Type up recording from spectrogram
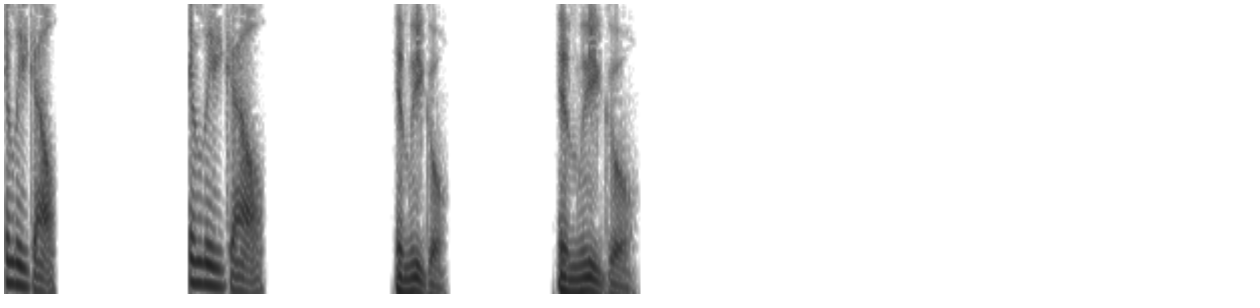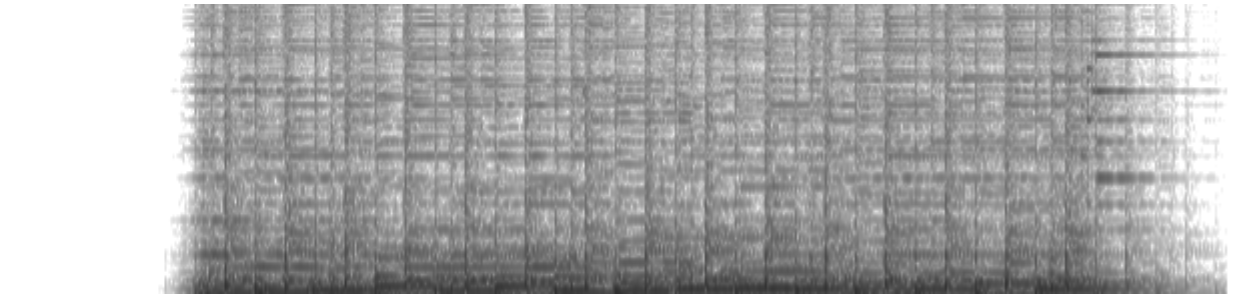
illegal. Illegal. Illegal. Illegal.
